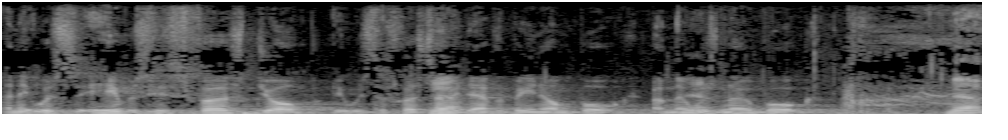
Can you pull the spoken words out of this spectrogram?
And it was he was his first job. It was the first time Yeah. he'd ever been on book, and there was no book. Yeah.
